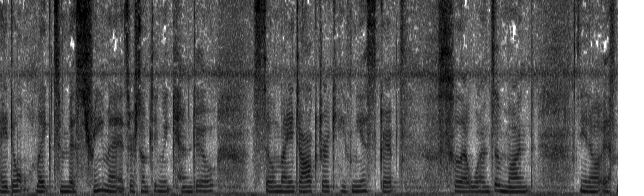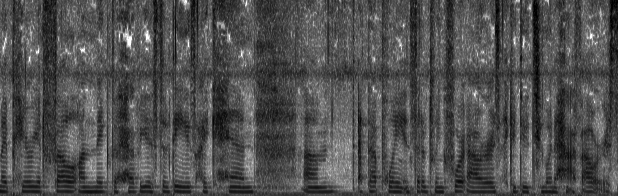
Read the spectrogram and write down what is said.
I don't like to miss treatment. Is there something we can do? So my doctor gave me a script so that once a month, you know, if my period fell on like the heaviest of days, I can. Um, at that point, instead of doing four hours, I could do two and a half hours,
